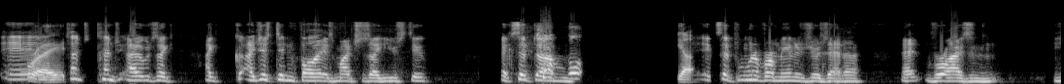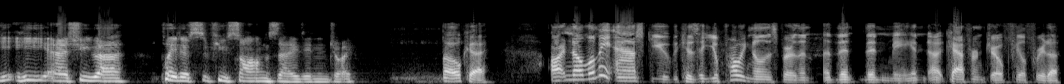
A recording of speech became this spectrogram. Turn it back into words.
eh, Right. country, I was like, I I just didn't follow it as much as I used to, except um, yeah. except one of our managers at uh at Verizon, he he uh, she uh played us a few songs that I didn't enjoy. Oh, okay. All right. Now let me ask you because you'll probably know this better than than, than me. And uh, Catherine, Joe, feel free to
